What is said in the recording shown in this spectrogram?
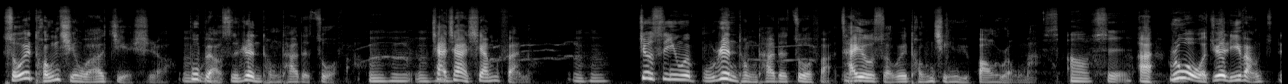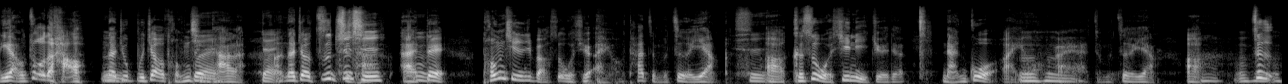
所谓同情，我要解释啊，不表示认同他的做法，嗯哼，嗯哼，恰恰相反，嗯哼。就是因为不认同他的做法，才有所谓同情与包容嘛。哦，是啊。如果我觉得李昂李昂做得好，那就不叫同情他了，对，那叫支持。支持。哎，对，同情就表示我觉得，哎呦，他怎么这样？是啊。可是我心里觉得难过，哎呦，哎呀，怎么这样？啊，这个，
